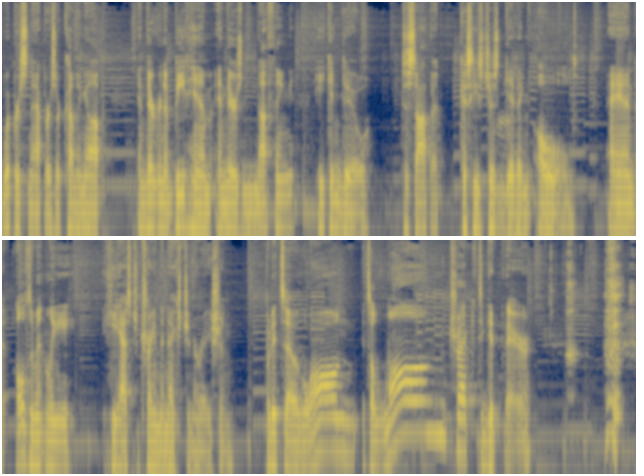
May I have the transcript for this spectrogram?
whippersnappers are coming up and they're going to beat him, and there's nothing he can do to stop it because he's just getting old. And ultimately, he has to train the next generation. But it's a long, it's a long trek to get there.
